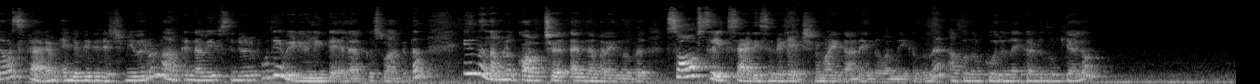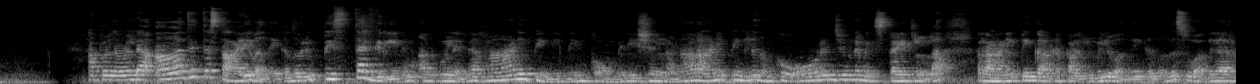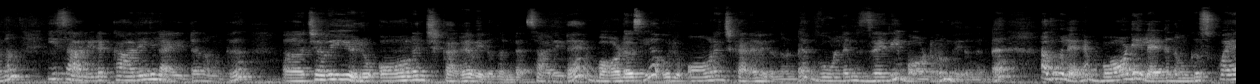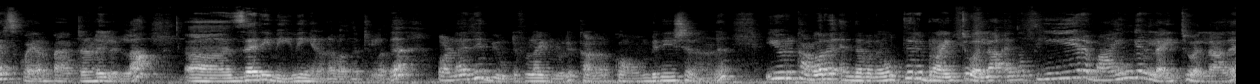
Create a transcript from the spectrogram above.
നമസ്കാരം. എന്റെ പേര് രശ്മി വരുൺ. മാർക്കണ്ട വേവ്സിന്റെ ഒരു പുതിയ വീഡിയോയിലേക്ക് എല്ലാവർക്കും സ്വാഗതം. ഇന്ന് നമ്മൾ കുറച്ച് എന്താ പറയുന്നത് സോഫ്റ്റ് സിൽക്ക് സാരീസിന്റെ കളക്ഷനുമായിട്ടാണ് ഇന്ന് വന്നിരിക്കുന്നത് അപ്പൊ നമുക്ക് ഒരു നായി കണ്ടു നോക്കിയാലോ? അപ്പോൾ നമ്മളുടെ ആദ്യത്തെ സാരി വന്നേക്കുന്നത് ഒരു പിസ്ത ഗ്രീനും അതുപോലെ തന്നെ റാണി പിങ്കിന്റെയും കോമ്പിനേഷനിലാണ്. ആ റാണി പിങ്കിൽ നമുക്ക് ഓറഞ്ചും കൂടെ മിക്സ്ഡ് ആയിട്ടുള്ള റാണി പിങ്ക് ആണ് പല്ലുവിൽ വന്നേക്കുന്നത്. സോ അത് കാരണം ഈ സാരിയുടെ കരയിലായിട്ട് നമുക്ക് ചെറിയൊരു ഓറഞ്ച് കര വരുന്നുണ്ട്. സാരിയുടെ ബോർഡേഴ്സിൽ ഒരു ഓറഞ്ച് കര വരുന്നുണ്ട്. ഗോൾഡൻ ജെറി ബോർഡറും വരുന്നുണ്ട്. അതുപോലെ തന്നെ ബോഡിയിലായിട്ട് നമുക്ക് സ്ക്വയർ സ്ക്വയർ പാറ്റേണിലുള്ള ജെറി വീവിംഗ് ആണ് വന്നിട്ടുള്ളത്. വളരെ ബ്യൂട്ടിഫുൾ ആയിട്ടുള്ള ഒരു കളർ കോമ്പിനേഷൻ ആണ്. ഈ ഒരു കളർ എന്താ പറയുക ഒത്തിരി ബ്രൈറ്റും അല്ല എന്നാൽ തീരെ ഭയങ്കര ലൈറ്റും അല്ലാതെ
